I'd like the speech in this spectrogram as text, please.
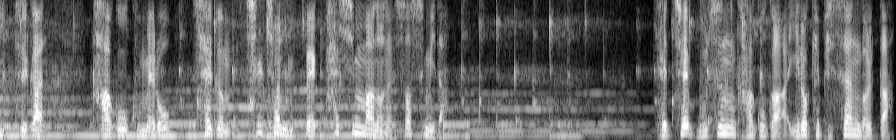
이틀간 가구 구매로 세금 7,680만 원을 썼습니다. 대체 무슨 가구가 이렇게 비싼 걸까?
